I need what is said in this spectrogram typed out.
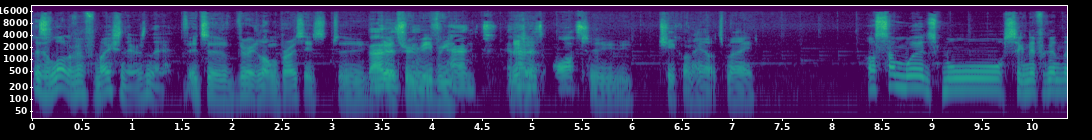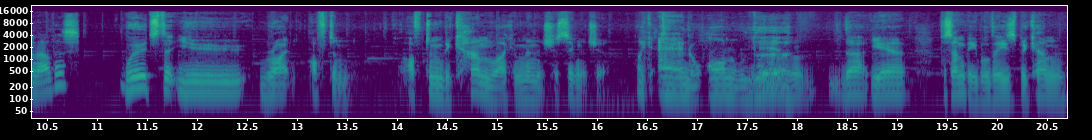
There's a lot of information there, isn't there? It's a very long process to That go is through every intense, and that letter awesome. to check on how it's made. Are some words more significant than others? Words that you write often often become like a miniature signature. Like and or on or the? Yeah, the, yeah. For some people, these become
